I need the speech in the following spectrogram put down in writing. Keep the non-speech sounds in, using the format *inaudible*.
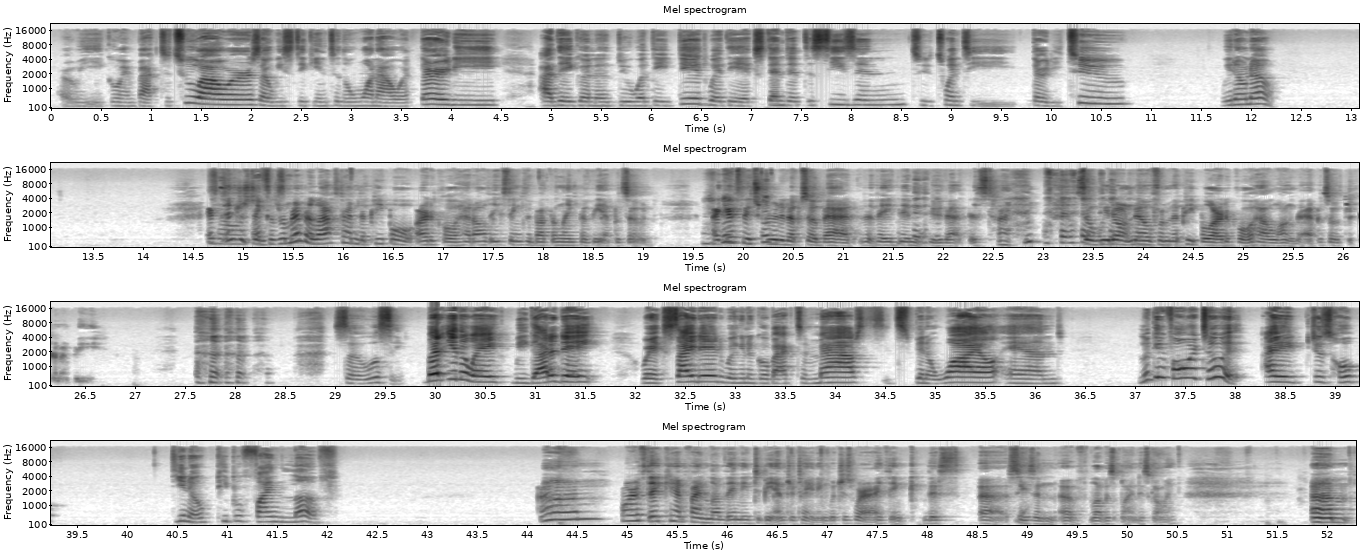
Are we going back to two hours? Are we sticking to the one hour 30? Are they going to do what they did where they extended the season to 2032? We don't know. It's so interesting because remember last time the People article had all these things about the length of the episode. I guess they *laughs* screwed it up so bad that they didn't do that this time. so we don't know from the People article how long the episodes are going to be. *laughs* so we'll see. But either way, we got a date. We're excited. We're going to go back to MAFS. It's been a while and looking forward to it. I just hope, you know, people find love. Um, or if they can't find love, they need to be entertaining, which is where I think this uh, season yeah. of Love is Blind is going. Um,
